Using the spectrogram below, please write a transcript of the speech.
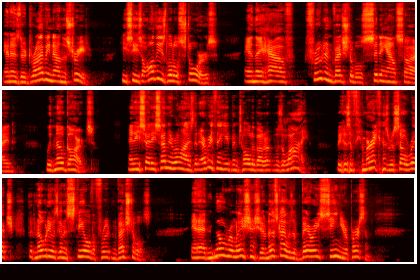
And as they're driving down the street, he sees all these little stores, and they have fruit and vegetables sitting outside with no guards. And he said he suddenly realized that everything he'd been told about it was a lie. Because if the Americans were so rich that nobody was going to steal the fruit and vegetables, it had no relationship. Now, this guy was a very senior person.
